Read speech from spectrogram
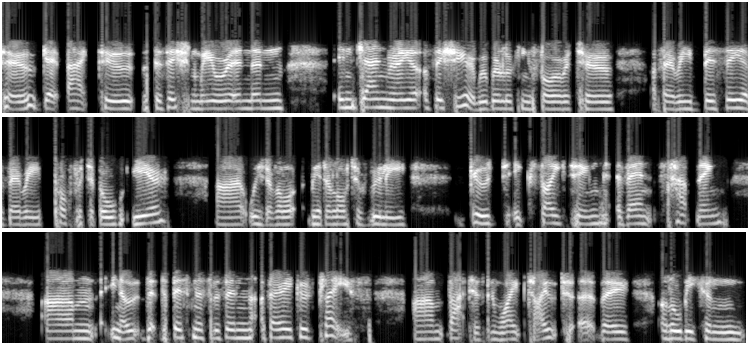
to get back to the position we were in in, in January of this year. We were looking forward to a very busy, a very profitable year. Uh, we, had a lot, we had a lot of really good, exciting events happening. Um, you know, the, the business was in a very good place. Um, that has been wiped out. Uh, the, although can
